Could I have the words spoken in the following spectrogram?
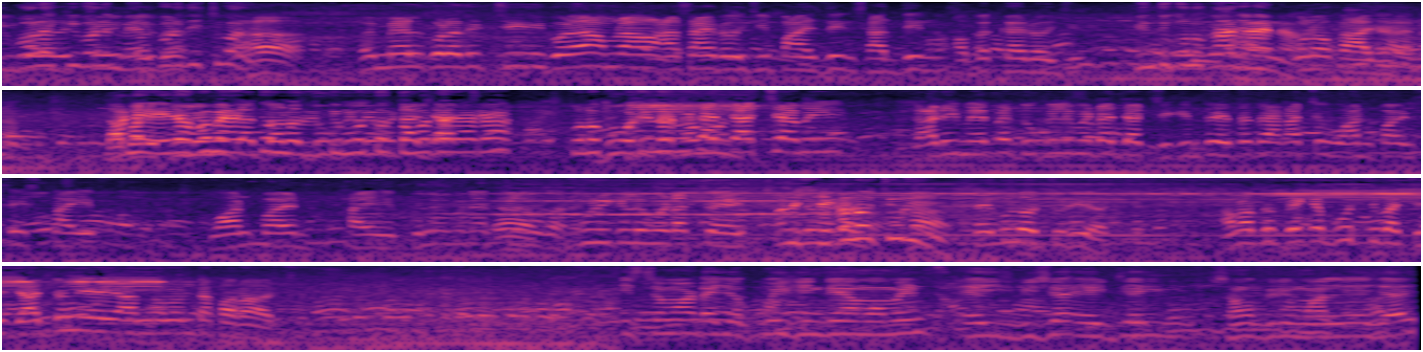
কি বলে কি বলে মেল করে দিচ্ছি বলে। হ্যাঁ ওই মেল করে দিচ্ছি করে আমরা আশায় রয়েছি পাঁচ দিন সাত দিন অপেক্ষায় রয়েছি। কিন্তু কোনো কাজ হয় না। কোনো কাজ হয় না। মানে তারপরে এরকম একদম রীতিমতো তোমাদের কোনো পরিকাঠামো- আমি। গাড়ি মেপে দু কিলোমিটার যাচ্ছি কিন্তু এতে দেখাচ্ছে one point six five one point five kilometre কুড়ি কিলোমিটার চলে- মানে সেখানেও চুরি? হ্যাঁ, সেগুলো চুরি হচ্ছে। আমরা তো দেখে বুঝতে পারছি যার জন্য এই আন্দোলনটা করা হচ্ছে। স্টামার্ট এই যে কুইক ইন্ডিয়া মোমেন্টস এই বিষয় এই এই সামগ্রী মাল নিয়ে যাই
